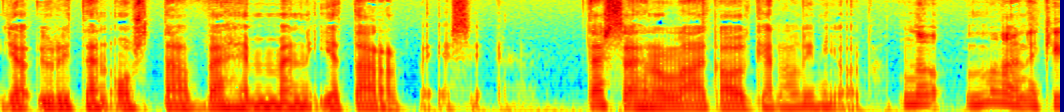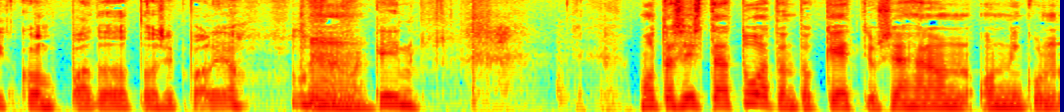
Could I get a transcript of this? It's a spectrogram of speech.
ja yritän ostaa vähemmän ja tarpeeseen. Tässähän ollaan aika oikealla linjoilla. No mä ainakin komppaan tuota tosi paljon. Mm. Mutta siis tämä tuotantoketju, sehän on, on niin kuin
